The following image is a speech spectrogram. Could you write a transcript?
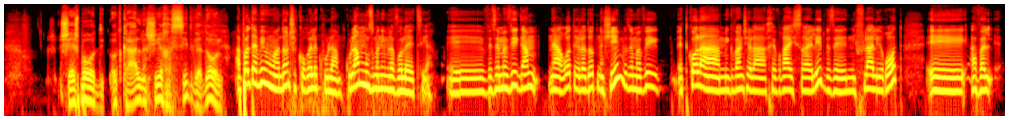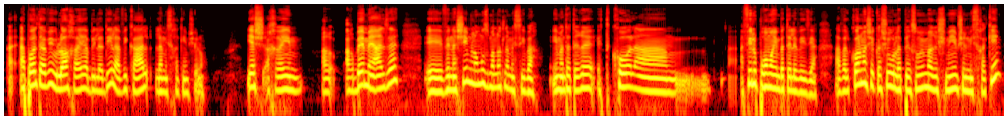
שיש בו עוד, עוד קהל נשי יחסית גדול. הפועל תל אביב הוא מועדון שקורא לכולם, כולם מוזמנים לבוא ליציע. אה, וזה מביא גם נערות, ילדות, נשים, וזה מביא את כל המגוון של החברה הישראלית, וזה נפלא לראות. אה, אבל הפועל תל אביב הוא לא האחראי הבלעדי להביא קהל למשחקים שלו. יש אחראים הר- הרבה מעל זה, אה, ונשים לא מוזמנות למסיבה. אם אתה תראה את כל ה... אפילו פרומואים בטלוויזיה, אבל כל מה שקשור לפרסומים הרשמיים של משחקים,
